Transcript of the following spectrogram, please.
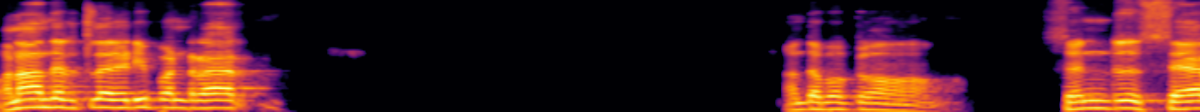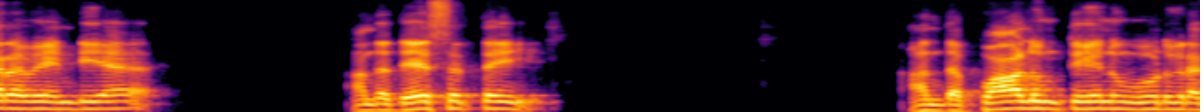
வனாந்தரத்தில் ரெடி பண்றார். அந்த பக்கம் சென்று சேர வேண்டிய அந்த தேசத்தை அந்த பாலும் தேனும் ஓடுகிற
